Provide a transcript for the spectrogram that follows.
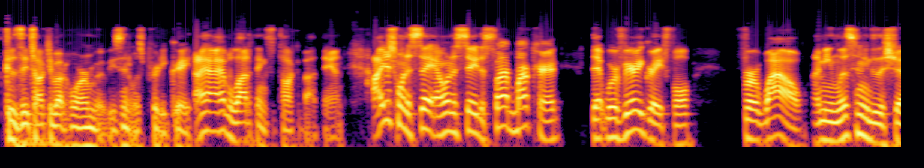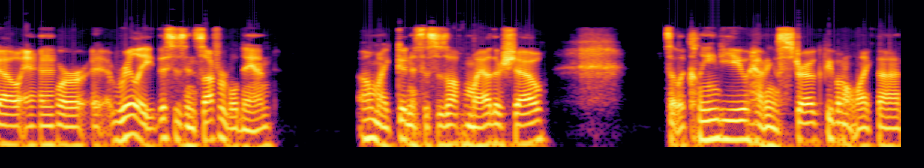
because they talked about horror movies and it was pretty great. I, I have a lot of things to talk about, Dan. I just want to say I want to say to Slab Bulkhead that we're very grateful for wow. I mean, listening to the show and we're uh, really this is insufferable, Dan. Oh my goodness, this is off of my other show. Does it look clean to you? Having a stroke? People don't like that.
